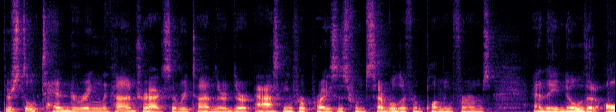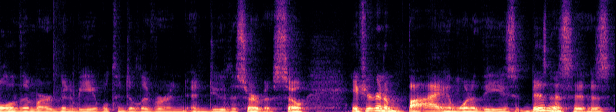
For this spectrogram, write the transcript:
they're still tendering the contracts every time. They're, they're asking for prices from several different plumbing firms, and they know that all of them are going to be able to deliver and, and do the service. So if you're going to buy one of these businesses,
